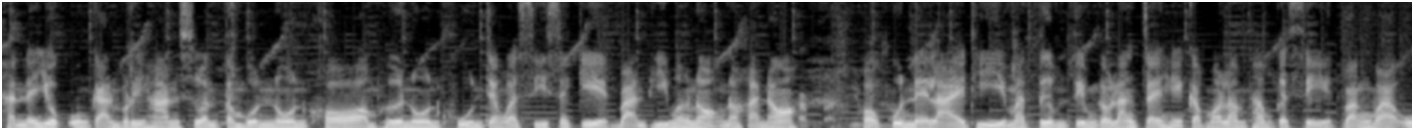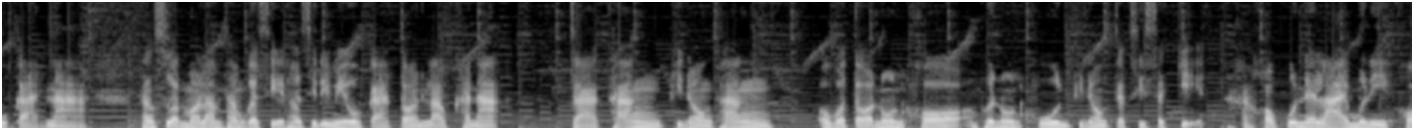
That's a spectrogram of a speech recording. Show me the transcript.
ท่านนายกองค์การบริหารส่วนตำบลโนนคออำเภอโนนคูนจังหวัดศรีสะเกษบ้านพี่เมืองหนองเนาะค่ะเนาะครับขอบคุณได้หลายๆที่มาเติมเต็มกำลังใจให้กับหมอลำทำเกษตรหวังว่าโอกาสหน้าทางสวนหมอลำทำเกษตรเฮาสิได้มีโอกาสต้อนรับคณะ จากทั้งพี่น้องทั้ง อบตโน่นคออำเภอโน่นคูนพี่น้องจากศรีสะเกษนะคะขอบคุณได้หลายมือนี้ขอ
